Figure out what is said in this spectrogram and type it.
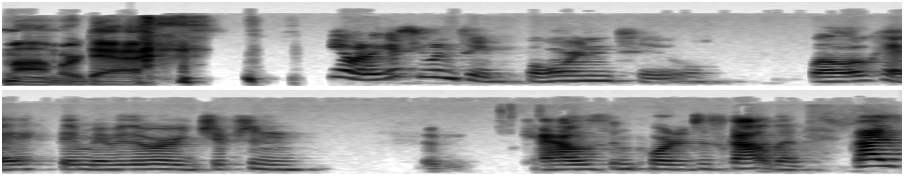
mom or dad." Yeah, but I guess you wouldn't say born to. Well, okay, they maybe they were Egyptian cows imported to Scotland. Guys,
